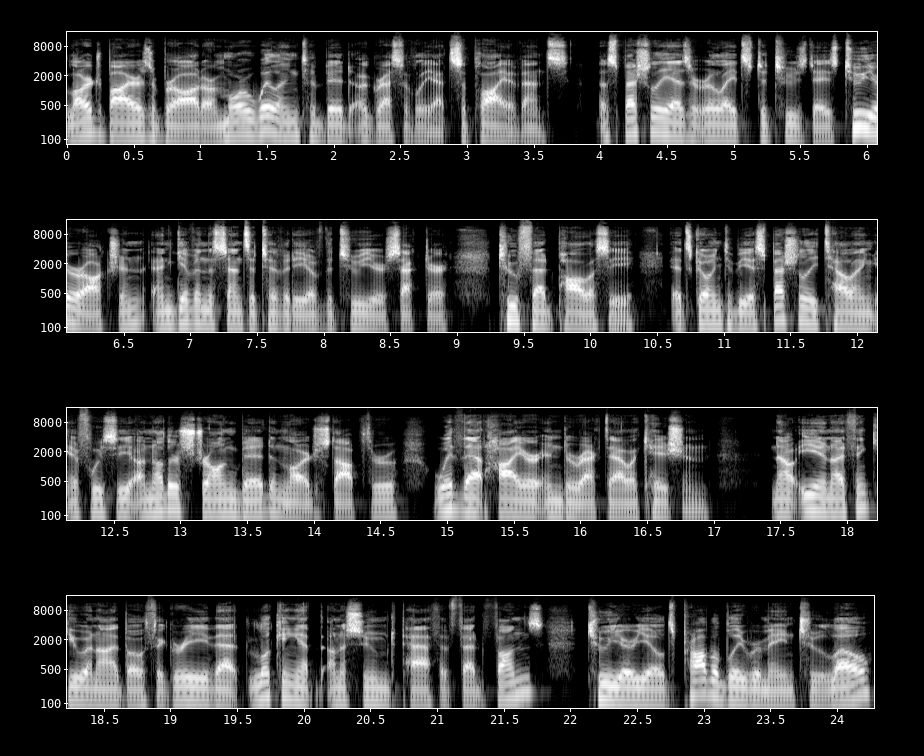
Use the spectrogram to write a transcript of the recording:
Large buyers abroad are more willing to bid aggressively at supply events especially as it relates to Tuesday's two year auction, and given the sensitivity of the two year sector to Fed policy, it's going to be especially telling if we see another strong bid and large stop through with that higher indirect allocation. Now, Ian, I think you and I both agree that looking at an assumed path of Fed funds, two year yields probably remain too low,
